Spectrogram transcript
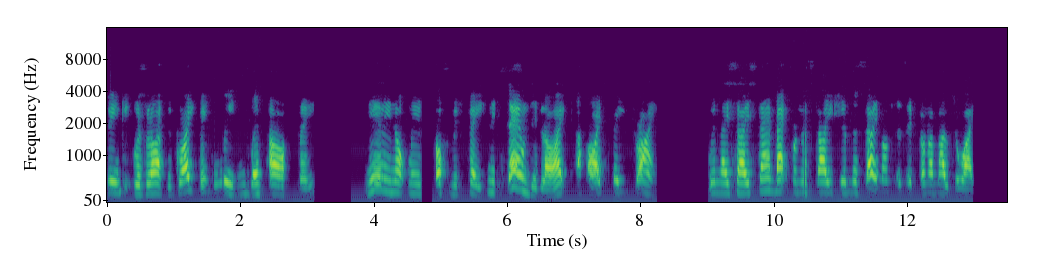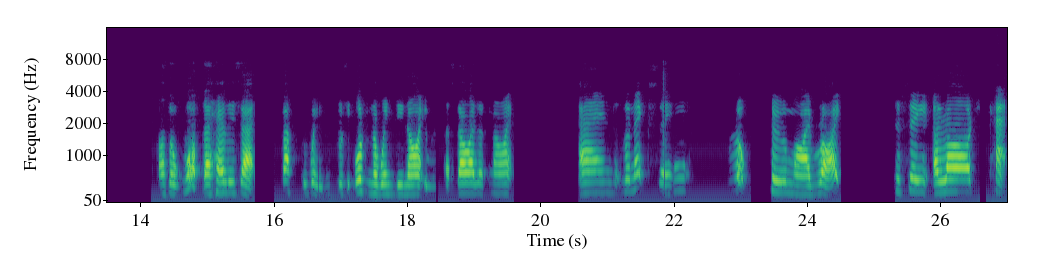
big, it was like a great big wind went past me nearly knocked me off my feet, and it sounded like a high-speed train. When they say stand back from the station, the same on as if on a motorway. I thought, what the hell is that? That's the wind, because it wasn't a windy night, it was a silent night. And the next thing, looked to my right to see a large cat.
